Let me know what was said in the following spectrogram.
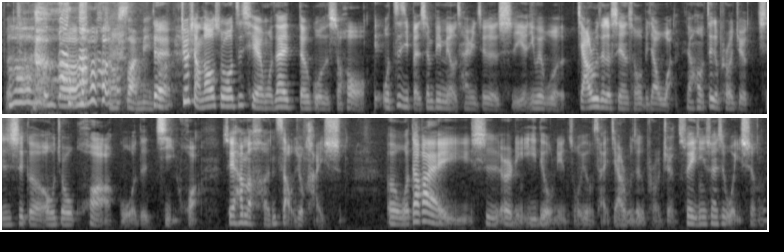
分，真的要算命。对，就想到说，之前我在德国的时候，我自己本身并没有参与这个实验，因为我加入这个实验的时候比较晚。然后这个 project 其实是个欧洲跨国的计划，所以他们很早就开始。呃，我大概是二零一六年左右才加入这个 project，所以已经算是尾声了。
